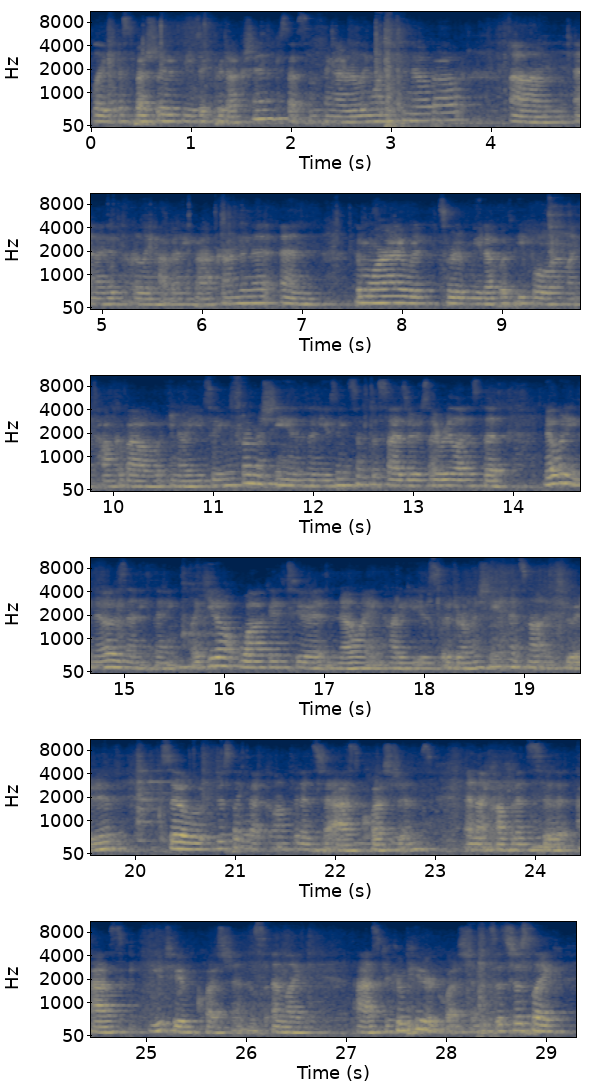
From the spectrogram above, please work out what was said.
like, especially with music production, because that's something I really wanted to know about. Um, and I didn't really have any background in it. And the more I would sort of meet up with people and like talk about, you know, using drum machines and using synthesizers, I realized that nobody knows anything. Like you don't walk into it knowing how to use a drum machine. It's not intuitive. So just like that confidence to ask questions and that confidence to ask YouTube questions and like ask your computer questions. It's just like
